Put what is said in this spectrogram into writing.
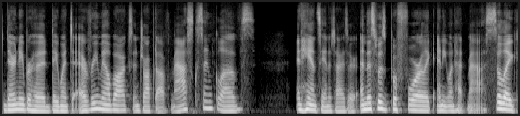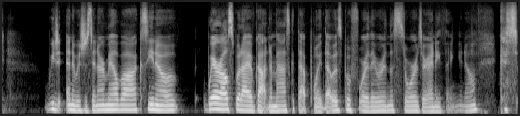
their neighborhood. They went to every mailbox and dropped off masks and gloves and hand sanitizer. And this was before like anyone had masks. So like we and it was just in our mailbox. You know, where else would I have gotten a mask at that point? That was before they were in the stores or anything, you know? Because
